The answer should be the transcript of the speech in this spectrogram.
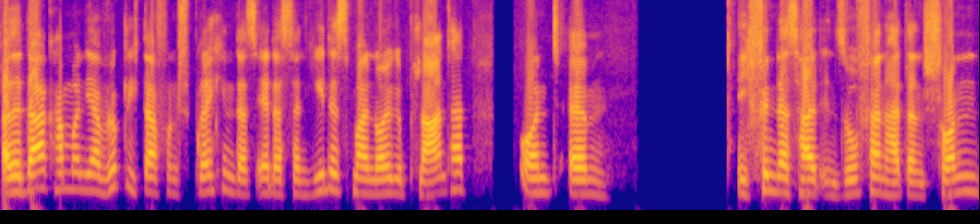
Also da kann man ja wirklich davon sprechen, dass er das dann jedes Mal neu geplant hat. Und ähm, ich finde das halt insofern halt dann schon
